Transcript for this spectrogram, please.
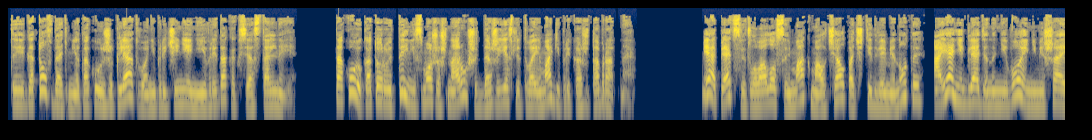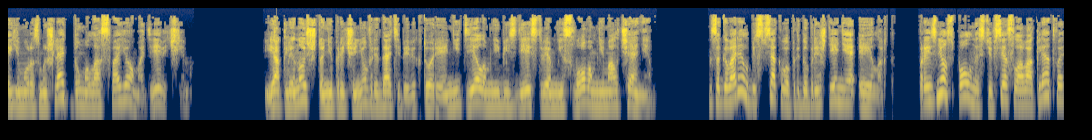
Ты готов дать мне такую же клятву о непричинении вреда, как все остальные? Такую, которую ты не сможешь нарушить, даже если твои маги прикажут обратное. И опять светловолосый маг молчал почти две минуты, а я, не глядя на него и не мешая ему размышлять, думала о своем, о девичьем. «Я клянусь, что не причиню вреда тебе, Виктория, ни делом, ни бездействием, ни словом, ни молчанием», заговорил без всякого предупреждения Эйлорд, произнес полностью все слова клятвы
